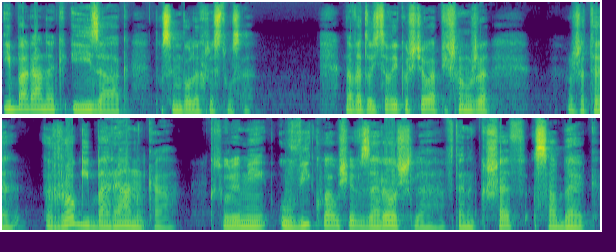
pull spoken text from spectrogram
i baranek, i Izaak to symbole Chrystusa. Nawet ojcowie Kościoła piszą, że, że te rogi baranka którymi uwikłał się w zarośla, w ten krzew sabek,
